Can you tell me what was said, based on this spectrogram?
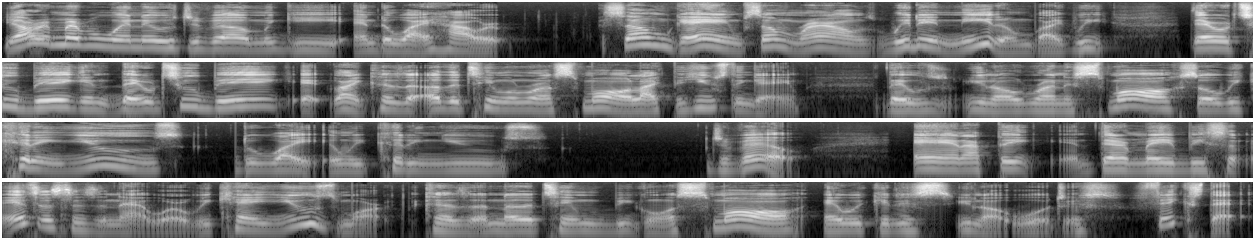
Y'all remember when it was JaVale McGee and Dwight Howard? Some games, some rounds, we didn't need them. Like we, they were too big and they were too big. Eh, like because the other team would run small, like the Houston game. They was you know running small, so we couldn't use Dwight and we couldn't use JaVale. And I think there may be some instances in that where we can't use Marc because another team would be going small and we could just, you know, we'll just fix that.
